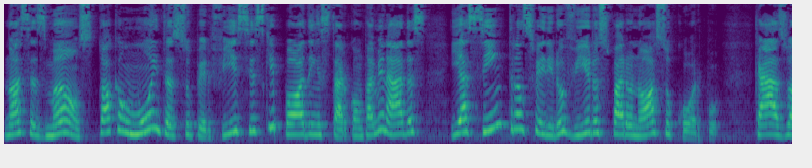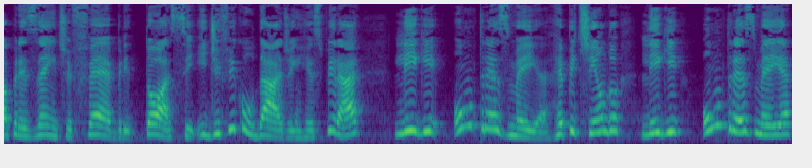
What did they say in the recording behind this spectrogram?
Nossas mãos tocam muitas superfícies que podem estar contaminadas e assim transferir o vírus para o nosso corpo. Caso apresente febre, tosse e dificuldade em respirar, ligue 136. Repetindo, ligue 136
